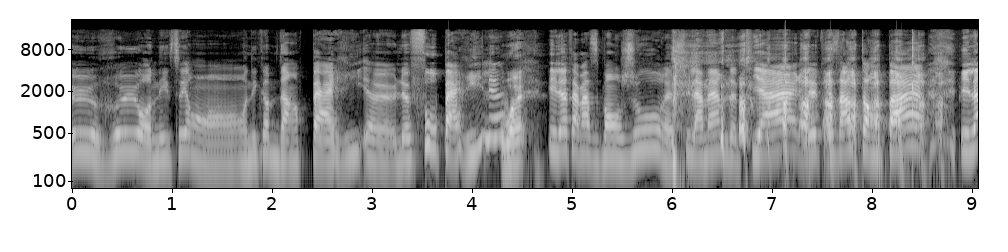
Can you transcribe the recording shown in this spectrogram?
heureux. On est, on, on est comme dans Paris, euh, le faux Paris, là. Ouais. Et là, ta mère dit bonjour, je suis la mère de Pierre. Et là, elle présente ton père. Et là,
